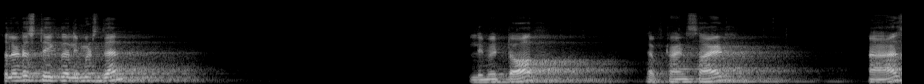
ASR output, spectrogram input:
So let us take the limits then. Limit of left hand side as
